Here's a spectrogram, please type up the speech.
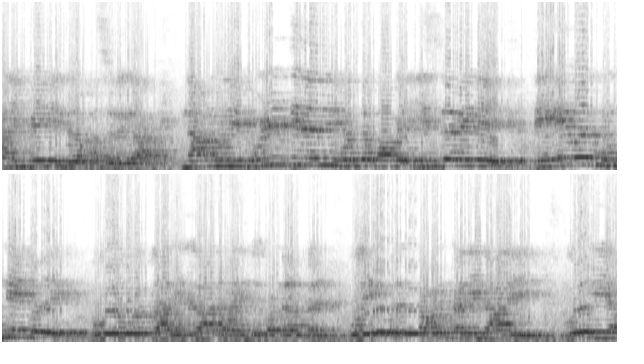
அளிப்பேன் என்று அவர் சொல்கிறார். நான் உன்னை வீழ்த்தினது நிமித்தமாக இஸ்ரவேலே தேவன் உண்டு என்பதை பூலோகத்தார் எல்லாரும் அறிந்து கொண்டார்கள். ஒரே ஒரு கவல்களினாலே கோலியா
